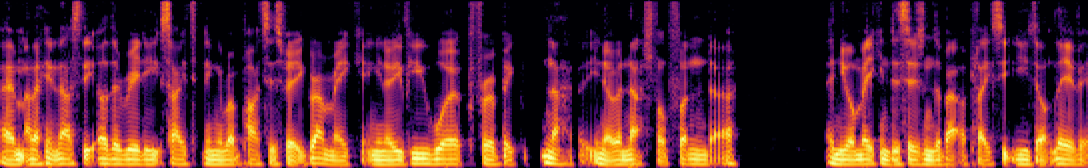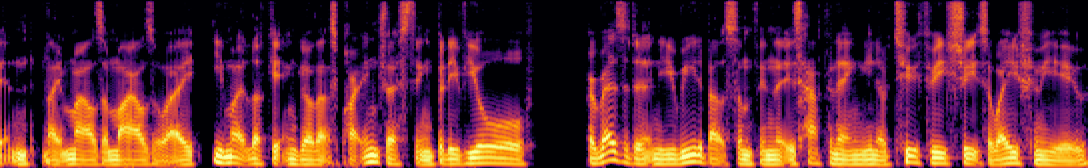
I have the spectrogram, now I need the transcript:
Um, and I think that's the other really exciting thing about participatory grant making. You know, if you work for a big, you know, a national funder, and you're making decisions about a place that you don't live in, like miles and miles away, you might look at it and go, "That's quite interesting." But if you're a resident and you read about something that is happening, you know, two, three streets away from you,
